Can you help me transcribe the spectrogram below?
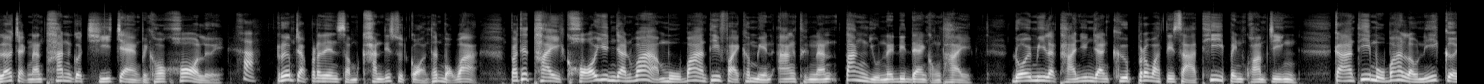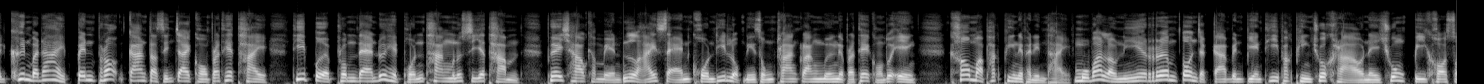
แล้วจากนั้นท่านก็ชี้แจงเป็นข้อๆเลยค่ะ เริ่มจากประเด็นสำคัญที่สุดก่อนท่านบอกว่า ประเทศไทยขอยืนยันว่าหมู่บ้านที่ฝ่ายเขมรอ้างถึงนั้น ตั้งอยู่ในดินแดนของไทย โดยมีหลักฐานยืนยันคือประวัติศาสตร์ที่เป็นความจริง การที่หมู่บ้านเหล่านี้เกิดขึ้นมาได้ เป็นเพราะการตัดสินใจของประเทศไทย ที่เปิดพรมแดนด้วยเหตุผลทางมนุษยธรรม เพื่อให้ชาวเขมรหลายแสนคนที่หลบหนีสงครามกลางเมืองในประเทศของตัวเอง เข้ามาพักพิงในแผ่นดินไทย หมู่บ้านเหล่านี้เริ่มต้นจากการเป็นเพียงที่พักพิงชั่วคราวในช่วงปีคศ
